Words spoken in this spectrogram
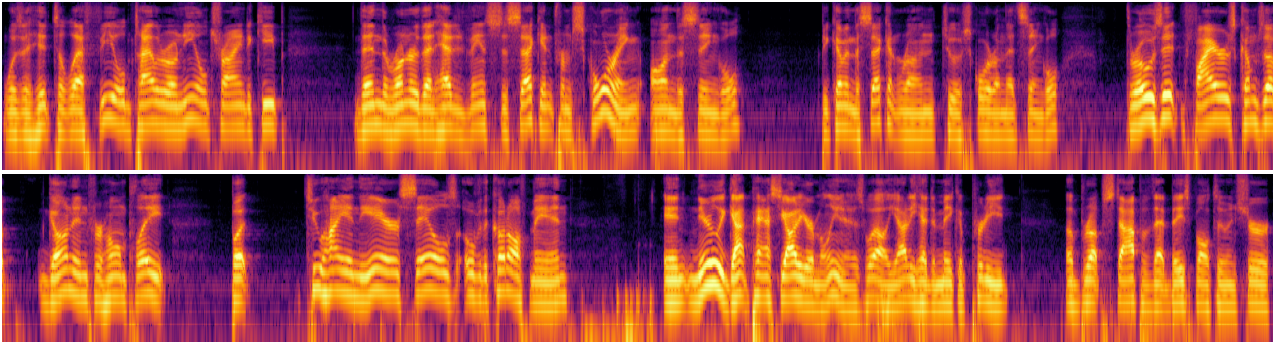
was a hit to left field. Tyler O'Neill trying to keep then the runner that had advanced to second from scoring on the single, becoming the second run to have scored on that single throws it, fires, comes up gunning for home plate, but too high in the air, sails over the cutoff man, and nearly got past Yadier Molina as well. Yadi had to make a pretty abrupt stop of that baseball to ensure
